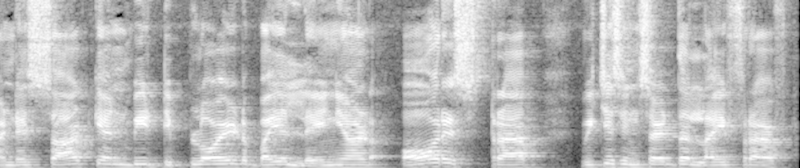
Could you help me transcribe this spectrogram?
and a SART can be deployed by a lanyard or a strap which is inside the life raft.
